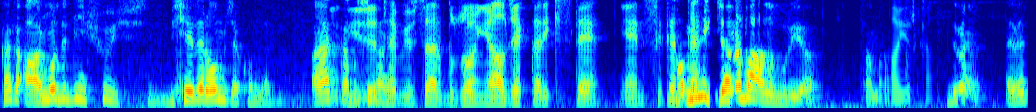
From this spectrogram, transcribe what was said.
Kanka armor dediğin şu iş. Bir şeyler olmayacak onların. Ayakkabı Ninja falan. var. Bu Zonya alacaklar ikisi de. Yani sıkıntı. Dominik cana bağlı vuruyor. Ama Hayır kanka. değil mi? Evet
